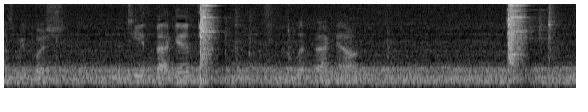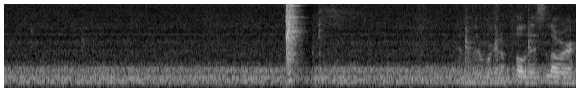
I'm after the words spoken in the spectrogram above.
as we push the teeth back in, the lip back out. And then we're going to pull this lower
